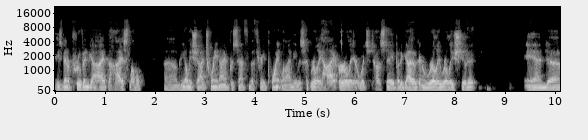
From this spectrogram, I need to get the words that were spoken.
he's been a proven guy at the highest level. Um, he only shot 29% from the three point line. He was really high earlier at Wichita State, but a guy who can really, really shoot it. And uh,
